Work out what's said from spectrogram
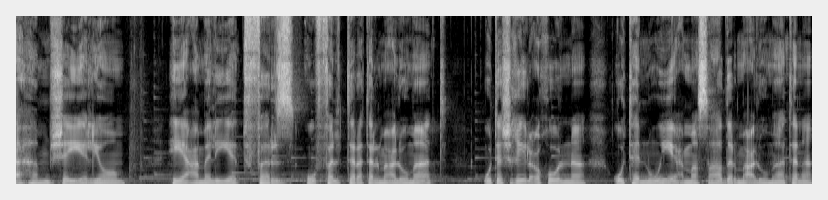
أهم شيء اليوم هي عملية فرز وفلترة المعلومات وتشغيل عقولنا وتنويع مصادر معلوماتنا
